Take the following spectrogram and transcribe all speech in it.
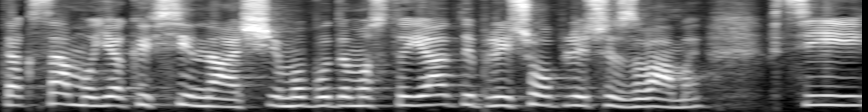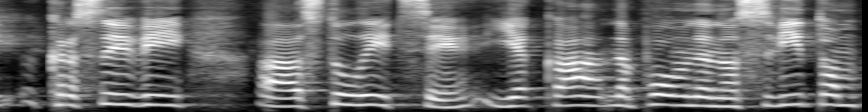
так само, як і всі наші. Ми будемо стояти пліч-опліч із вами в цій красивій а, столиці, яка наповнена світом,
